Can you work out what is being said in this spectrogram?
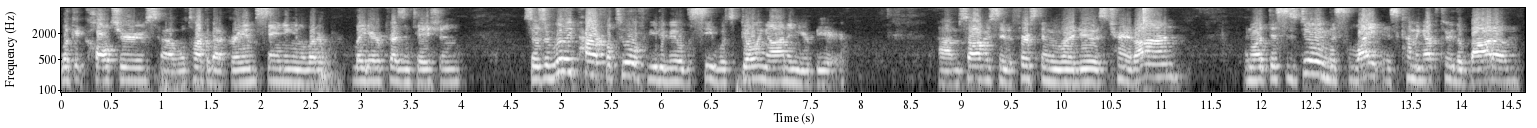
look at cultures. Uh, we'll talk about gram staining in a later, later presentation. So it's a really powerful tool for you to be able to see what's going on in your beer. Um, so obviously the first thing we want to do is turn it on. And what this is doing, this light is coming up through the bottom.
